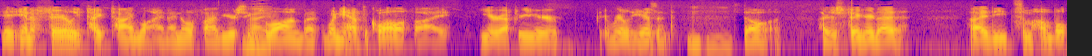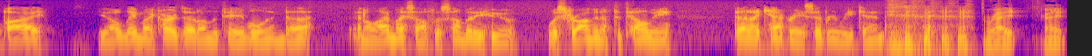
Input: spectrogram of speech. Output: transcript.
in a fairly tight timeline. I know five years seems right. long, but when you have to qualify year after year, it really isn't. Mm-hmm. So I just figured I I'd eat some humble pie, you know, lay my cards out on the table and uh, and align myself with somebody who was strong enough to tell me that I can't race every weekend. right, right.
